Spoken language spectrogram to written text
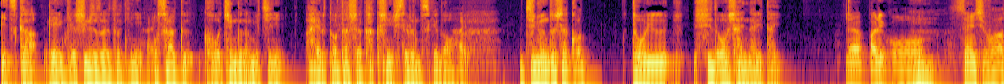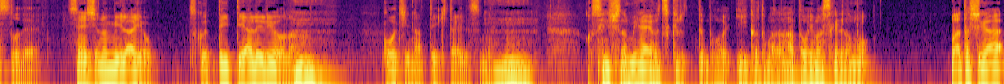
いつか現役を退いた時に、はい、おそらくコーチングの道に入ると私は確信してるんですけど、はい、自分としてはこう、どういう指導者になりたい？やっぱりこう、うん、選手ファーストで、選手の未来を作っていってやれるような、コーチになっていきたいですね。うん、選手の未来を作るってもういい言葉だなと思いますけれども、私が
